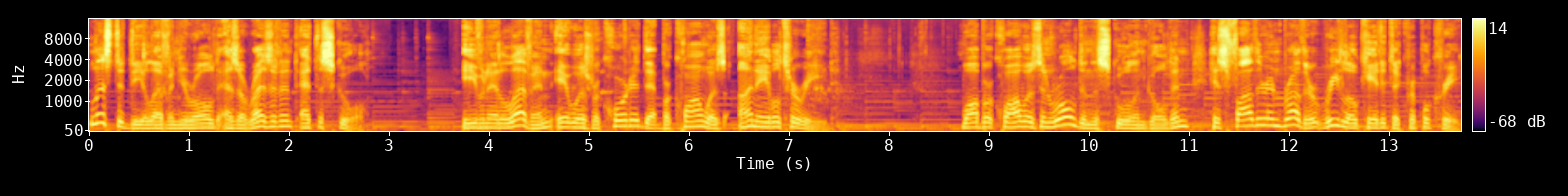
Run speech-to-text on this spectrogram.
listed the 11 year old as a resident at the school. Even at 11, it was recorded that Bourquois was unable to read. While Bourquois was enrolled in the school in Golden, his father and brother relocated to Cripple Creek.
